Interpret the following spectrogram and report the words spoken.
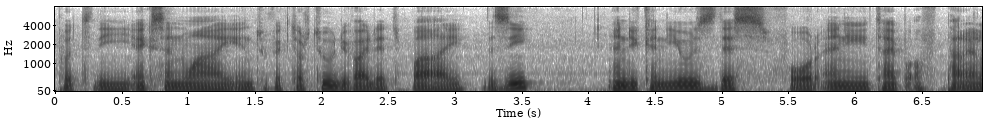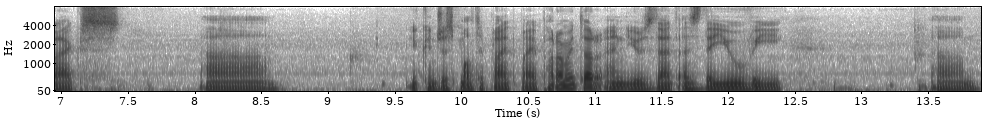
put the x and y into vector 2 divided by the z and you can use this for any type of parallax uh, you can just multiply it by a parameter and use that as the UV um,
